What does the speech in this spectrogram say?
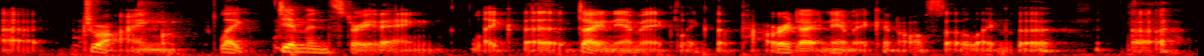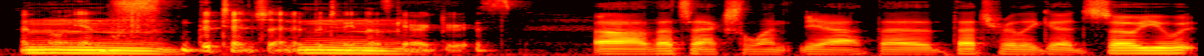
uh, drawing like demonstrating like the dynamic like the power dynamic and also like the uh, annoyance the tension in between those characters Uh, that's excellent. Yeah, that that's really good. So you would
